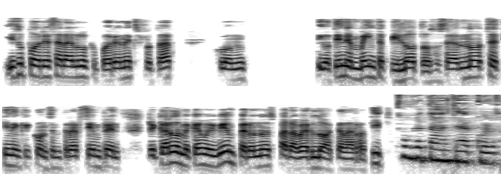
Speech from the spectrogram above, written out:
y eso podría ser algo que podrían explotar con digo, tienen 20 pilotos, o sea, no se tienen que concentrar siempre en Ricardo me cae muy bien, pero no es para verlo a cada ratito. Completamente de acuerdo.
